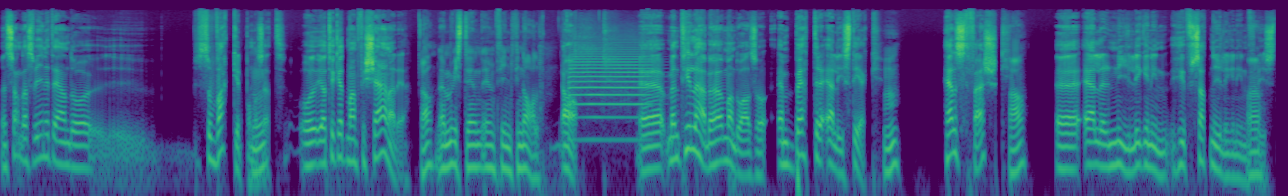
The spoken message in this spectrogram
Men söndagsvinet är ändå eh, så vackert på något Mm. sätt. Och jag tycker att man förtjänar det. Ja, men visst, det är en, en fin final. Ja. Eh, men till det här behöver man då alltså en bättre älgstek. Mm. Helst färsk. Ja. Eh, eller nyligen in, hyfsat nyligen infryst.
